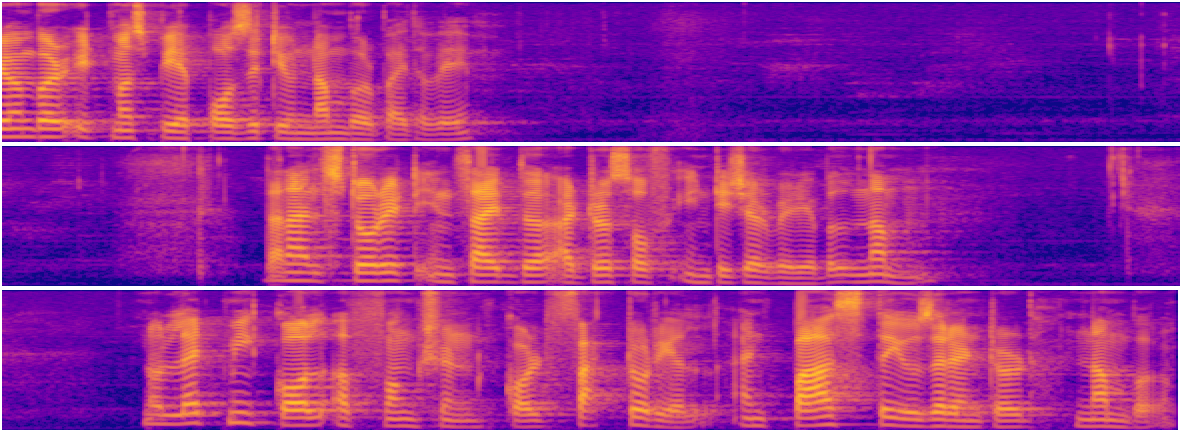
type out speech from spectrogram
Remember, it must be a positive number, by the way. Then I'll store it inside the address of integer variable num. Now let me call a function called factorial and pass the user entered number.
